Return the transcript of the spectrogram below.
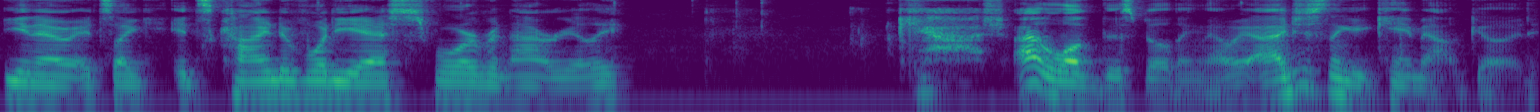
you know. It's like it's kind of what he asked for, but not really. Gosh, I love this building though. I just think it came out good.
